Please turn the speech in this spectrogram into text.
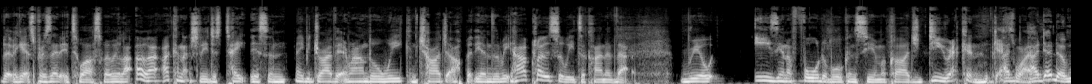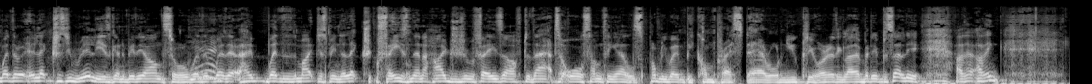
that gets presented to us, where we're like, oh, I, I can actually just take this and maybe drive it around all week and charge it up at the end of the week. How close are we to kind of that real? Easy and affordable consumer car. Do you reckon? Guess I, what? I don't know whether electricity really is going to be the answer, or whether Yeah. whether whether there might just be an electric phase and then a hydrogen phase after that, or something else. Probably won't be compressed air or nuclear or anything like that. But it certainly, I, th- I think.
